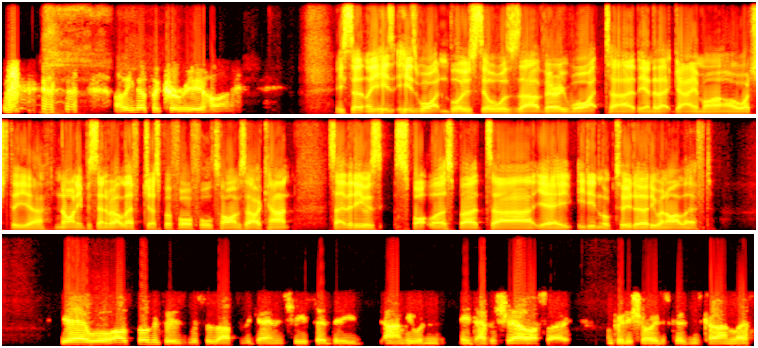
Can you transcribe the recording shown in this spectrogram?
I think that's a career high. He certainly his his white and blue still was uh, very white uh, at the end of that game. I, I watched the uh, ninety percent of it. I left just before full time, so I can't say that he was spotless. But uh, yeah, he, he, didn't look too dirty when I left. Yeah, well, I was talking to his missus after the game, and she said that he um, he wouldn't need to have a shower, so I'm pretty sure he just got in his car and left.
